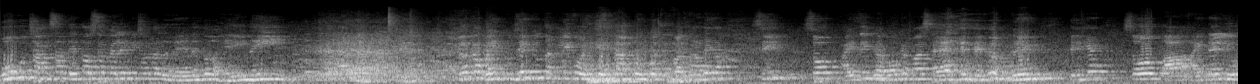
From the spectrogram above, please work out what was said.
वो कुछ आंसर देता उससे पहले पीछे वाला, रहने तो है ही नहीं। मैं कहा, भाई, तुझे क्यों तकलीफ़ हो रही है वो बता देगा। सी सो आई थिंक के पास है ब्रेन ठीक है? सो आई टेल यू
